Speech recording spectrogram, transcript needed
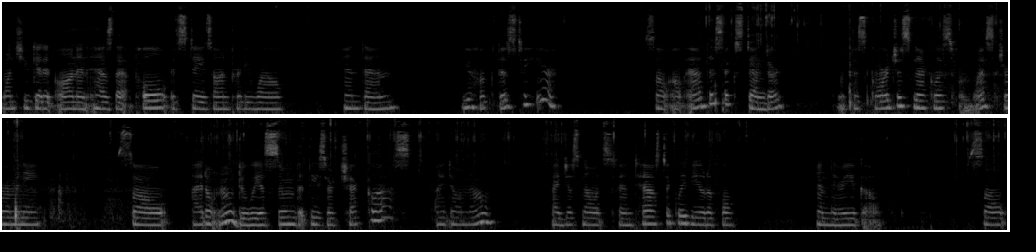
Once you get it on and it has that pull, it stays on pretty well. and then you hook this to here. So I'll add this extender with this gorgeous necklace from West Germany. So I don't know, do we assume that these are Czech glass? I don't know. I just know it's fantastically beautiful. And there you go. So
